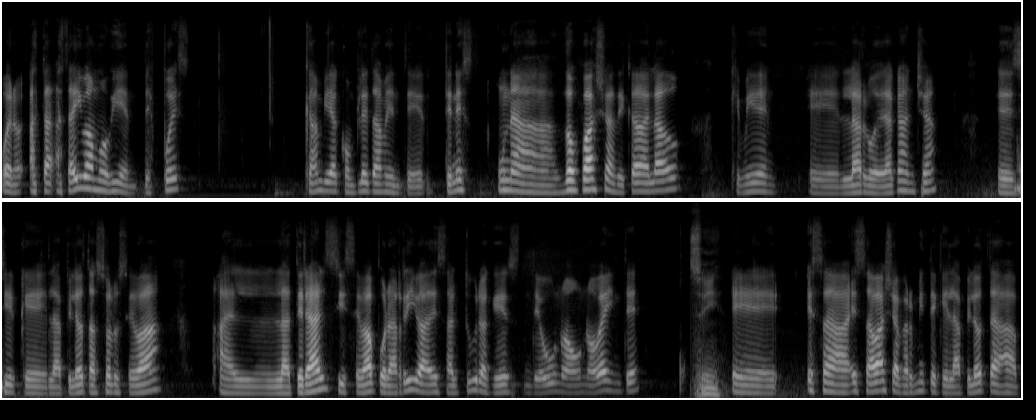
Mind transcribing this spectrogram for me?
Bueno, hasta, hasta ahí vamos bien. Después cambia completamente. Tenés unas dos vallas de cada lado que miden eh, el largo de la cancha, es decir, que la pelota solo se va al lateral si se va por arriba de esa altura que es de 1 a 1,20. Sí. Eh, esa, esa valla permite que la pelota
